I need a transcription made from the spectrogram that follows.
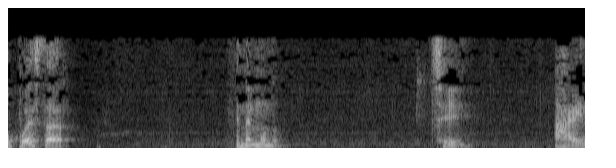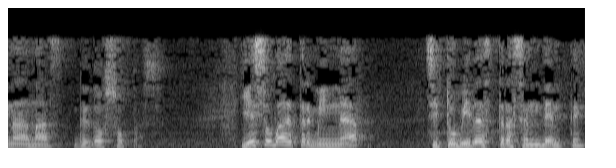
o puede estar en el mundo. Sí. Hay nada más de dos sopas. Y eso va a determinar si tu vida es trascendente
